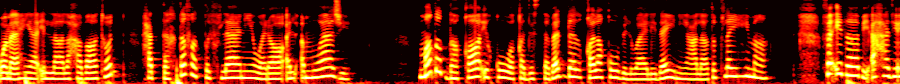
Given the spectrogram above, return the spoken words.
وما هي إلا لحظات حتى اختفى الطفلان وراء الأمواج. مضت دقائق وقد استبد القلق بالوالدين على طفليهما. فإذا بأحد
